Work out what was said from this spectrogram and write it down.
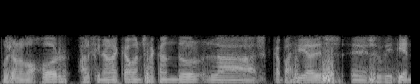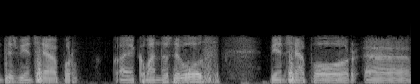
pues a lo mejor al final acaban sacando las capacidades eh, suficientes, bien sea por eh, comandos de voz, bien sea por, eh,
